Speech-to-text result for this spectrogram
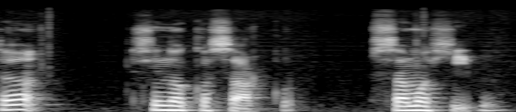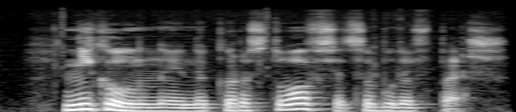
Та сінокосарку. Самохідну. Ніколи нею не користувався, це буде вперше.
